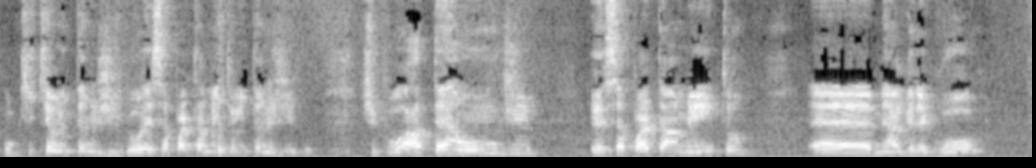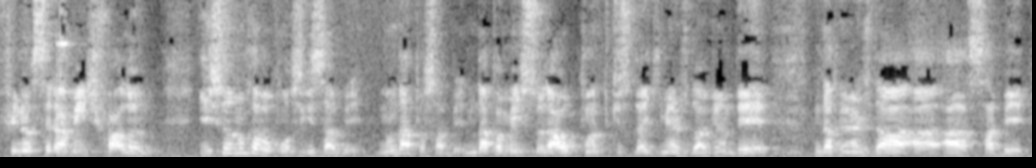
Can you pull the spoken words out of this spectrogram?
O que, que é o intangível? Esse apartamento é o intangível. Tipo, até onde esse apartamento é, me agregou financeiramente falando. Isso eu nunca vou conseguir saber. Não dá eu saber. Não dá pra mensurar o quanto que isso daqui me ajudou a vender. Não dá pra me ajudar a, a saber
